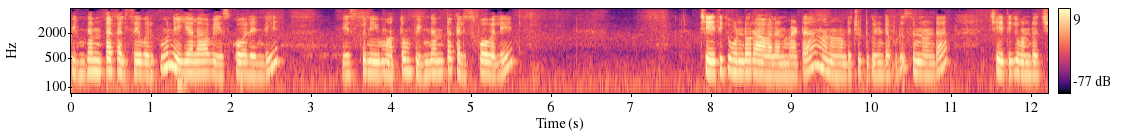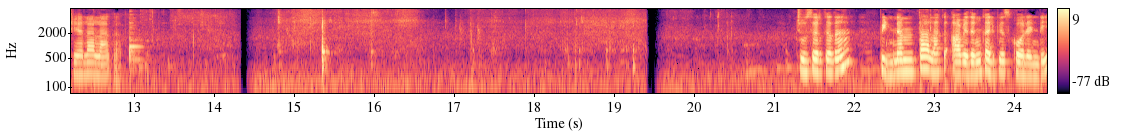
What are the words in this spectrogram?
పిండి అంతా కలిసే వరకు నెయ్యి అలా వేసుకోవాలండి. వేసుకుని మొత్తం పిండి అంతా కలిసిపోవాలి. చేతికి ఉండ రావాలన్నమాట. మనం ఉండ చుట్టుకునేటప్పుడు సున్నుండ చేతికి ఉండొచ్చేయాలి అలాగా. చూసారు కదా? పిండంతా అలా ఆ విధంగా కలిపేసుకోవాలండి.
